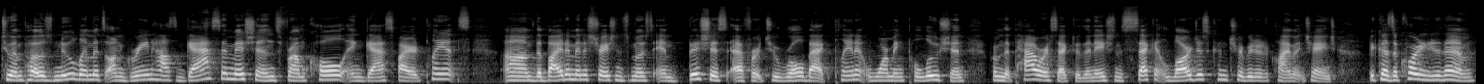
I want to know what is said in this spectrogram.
to impose new limits on greenhouse gas emissions from coal and gas fired plants. Um, the Biden administration's most ambitious effort to roll back planet warming pollution from the power sector, the nation's second largest contributor to climate change. Because according to them,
